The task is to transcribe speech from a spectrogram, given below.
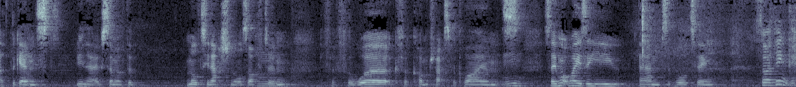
up against you know some of the multinationals often for, for work for contracts for clients. Mm. So in what ways are you um, supporting? So I think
